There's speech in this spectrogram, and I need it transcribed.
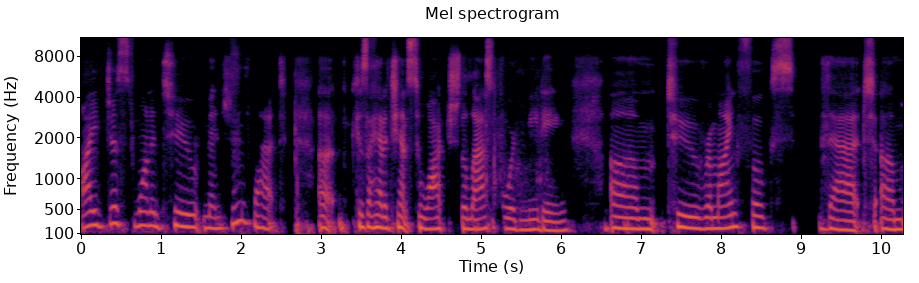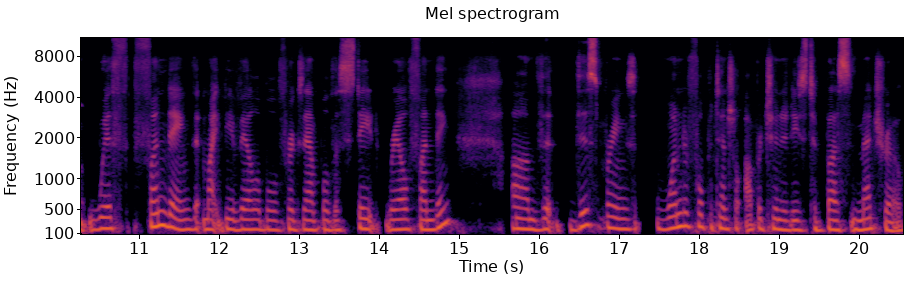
I just wanted to mention that because I had a chance to watch the last board meeting um, to remind folks that um, with funding that might be available, for example, the state rail funding, um, that this brings wonderful potential opportunities to bus metro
